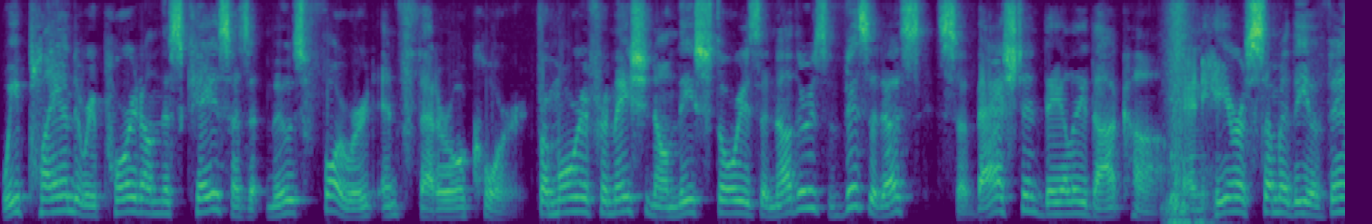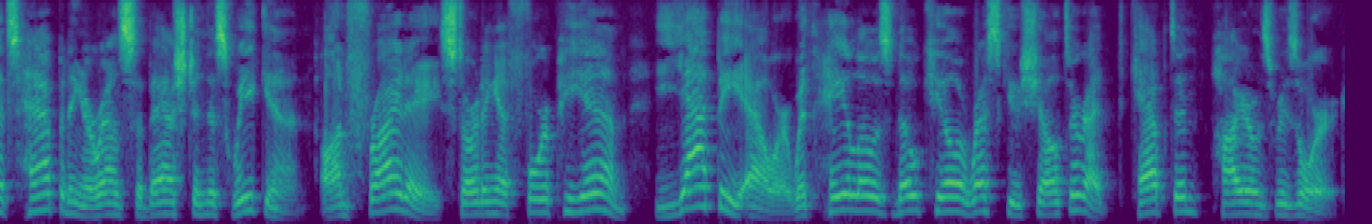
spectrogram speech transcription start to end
We plan to report on this case as it moves forward in federal court. For more information on these stories and others, visit us, sebastiandaily.com. And here are some of the events happening around Sebastian this weekend. On Friday, starting at 4 p.m., Yappy Hour with Halo's No Kill Rescue Shelter at Captain Hiram's Resort.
